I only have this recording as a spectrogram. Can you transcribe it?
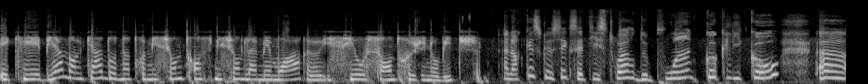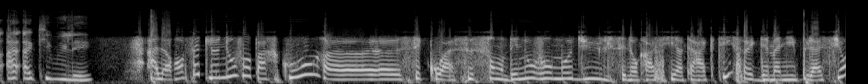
et qui est bien dans le cadre de notre mission de transmission de la mémoire euh, ici au centre Juno Beach. Alors qu'est-ce que c'est que cette histoire de points coquelicots à accumuler? Alors en fait, le nouveau parcours, euh, c'est quoi? Ce sont des nouveaux modules scénographie interactifs avec des manipulations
